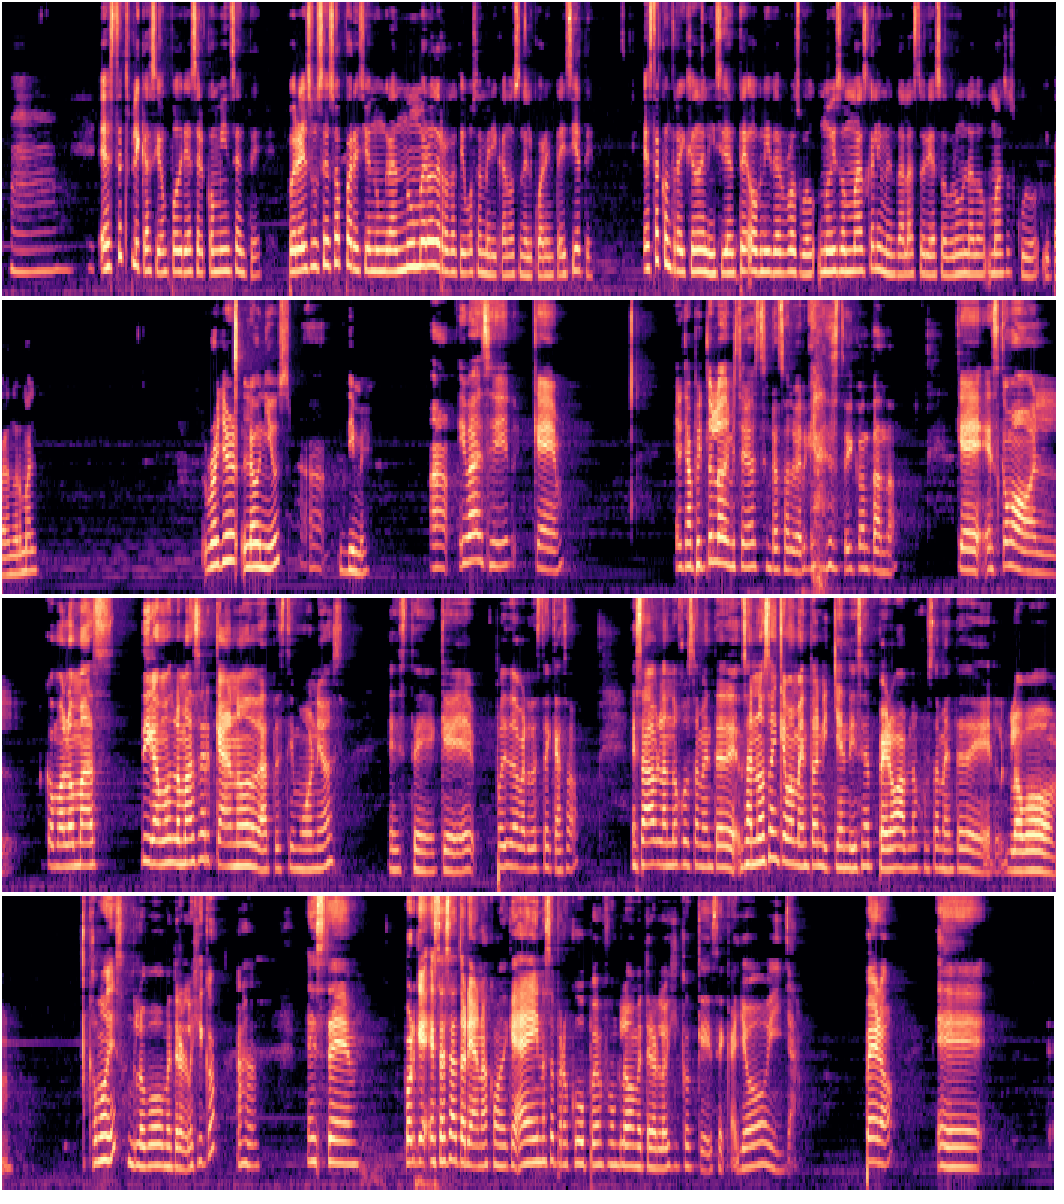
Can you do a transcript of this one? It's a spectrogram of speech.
Mm. Esta explicación podría ser convincente pero el suceso apareció en un gran número de rotativos americanos en el 47. Esta contradicción del incidente ovni de Roswell no hizo más que alimentar la historia sobre un lado más oscuro y paranormal. Roger Low News, ah. dime. Ah, iba a decir que el capítulo de Misterios sin resolver que les estoy contando, que es como el, como lo más, digamos, lo más cercano a testimonios este, que he podido ver de este caso, estaba hablando justamente de, o sea, no sé en qué momento ni quién dice, pero hablan justamente del globo, ¿cómo dice? Globo meteorológico. Ajá. Este, porque está esa teoría, ¿no? Como de que, hey, no se preocupen, fue un globo meteorológico que se cayó y ya. Pero, eh,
